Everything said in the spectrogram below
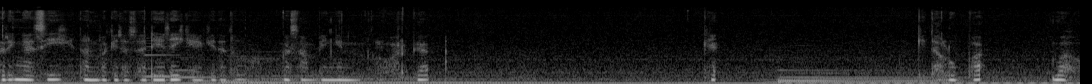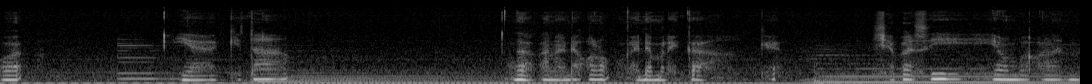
sering gak sih tanpa kita sadari kayak kita tuh ngesampingin keluarga? Kayak kita lupa bahwa ya kita nggak akan ada kalau nggak ada mereka. Kayak siapa sih yang bakalan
